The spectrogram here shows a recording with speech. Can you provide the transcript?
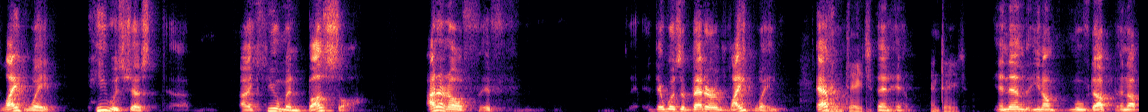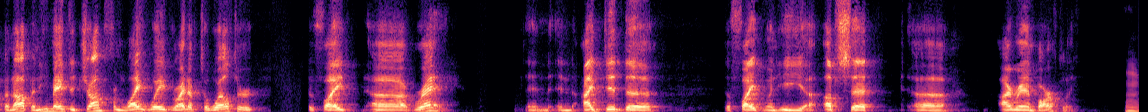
lightweight. He was just a human buzzsaw. I don't know if, if there was a better lightweight ever Indeed. than him. Indeed. And then you know moved up and up and up, and he made the jump from lightweight right up to welter to fight uh, Ray, and and I did the the fight when he uh, upset uh, Iran Barkley, hmm.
